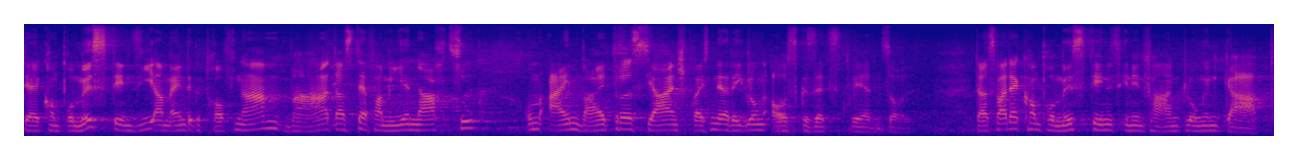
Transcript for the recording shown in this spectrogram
der Kompromiss, den Sie am Ende getroffen haben, war, dass der Familiennachzug um ein weiteres Jahr entsprechend der Regelung ausgesetzt werden soll. Das war der Kompromiss, den es in den Verhandlungen gab.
